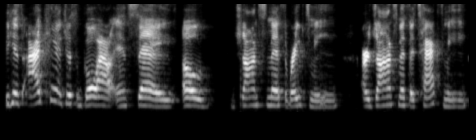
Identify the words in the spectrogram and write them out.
because I can't just go out and say, "Oh, John Smith raped me." Or John Smith attacked me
